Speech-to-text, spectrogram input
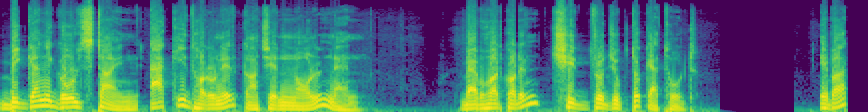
বিজ্ঞানী গোল্ডস্টাইন একই ধরনের কাঁচের নল নেন। ব্যবহার করেন ছিদ্রযুক্ত ক্যাথোড। এবার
